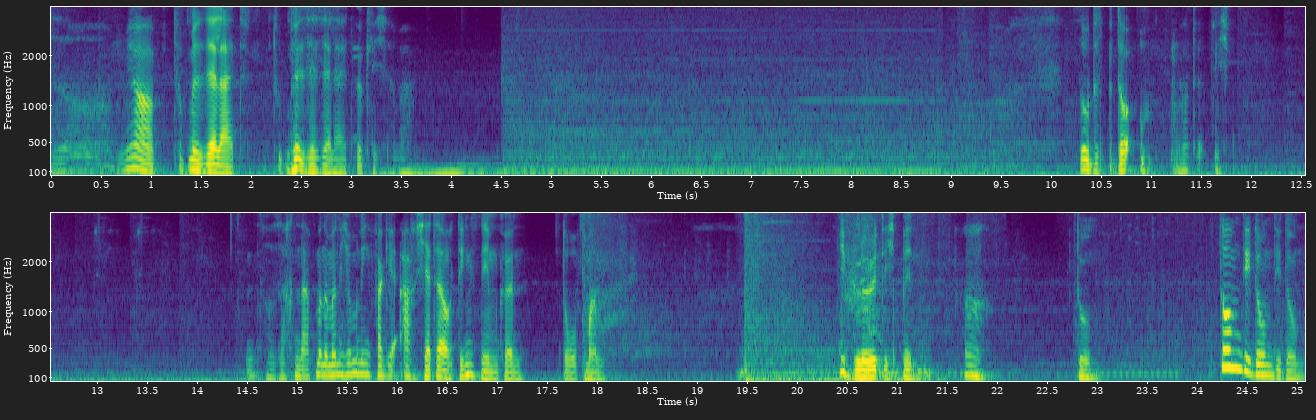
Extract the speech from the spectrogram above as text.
So, ja, tut mir sehr leid. Tut mir sehr, sehr leid, wirklich, aber... So, das bedeutet... Oh, warte, ich... So Sachen darf man immer nicht unbedingt vergessen. Ach, ich hätte auch Dings nehmen können. Doof, Mann. Wie blöd ich bin. Ah, dumm. Dumm, die dumm, die dumm.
